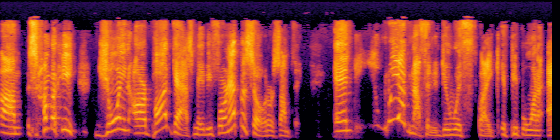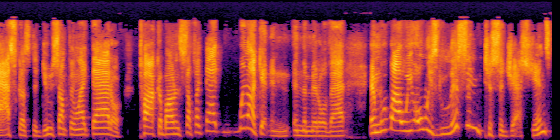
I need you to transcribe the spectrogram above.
um somebody join our podcast maybe for an episode or something. And we have nothing to do with like if people want to ask us to do something like that or talk about and stuff like that. We're not getting in, in the middle of that. And we, while we always listen to suggestions,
